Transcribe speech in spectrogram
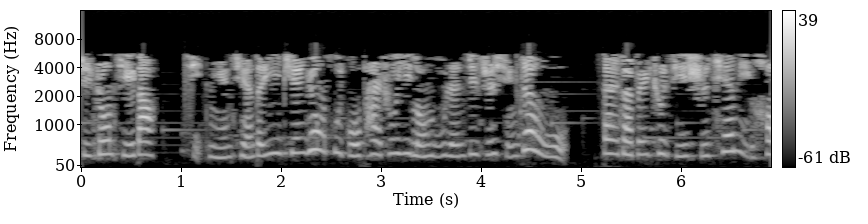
其中提到，几年前的一天，用户国派出翼龙无人机执行任务，但在飞出几十千米后，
